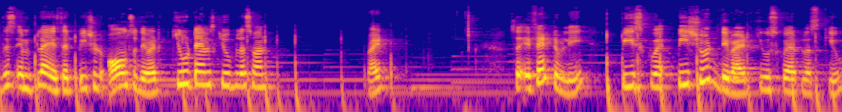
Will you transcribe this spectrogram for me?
This implies that p should also divide q times q plus 1 right. So effectively p square p should divide q square plus q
